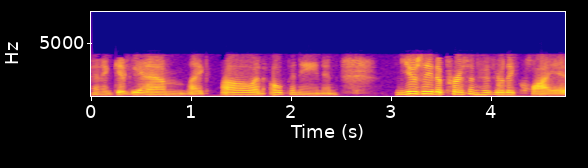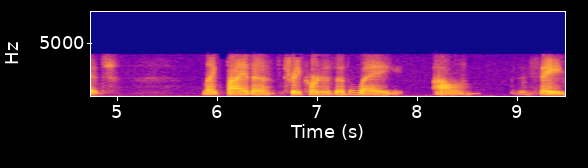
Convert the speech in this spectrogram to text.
and it gives yeah. them like oh an opening and usually the person who's really quiet like by the three quarters of the way I'll say,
